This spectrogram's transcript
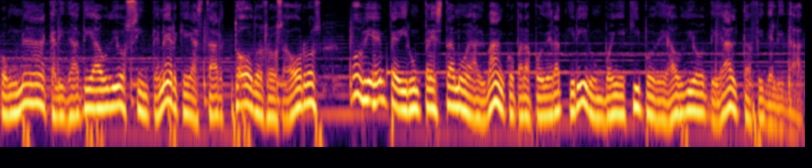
con una calidad de audio sin tener que gastar todos los ahorros o bien pedir un préstamo al banco para poder adquirir un buen equipo de audio de alta fidelidad.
